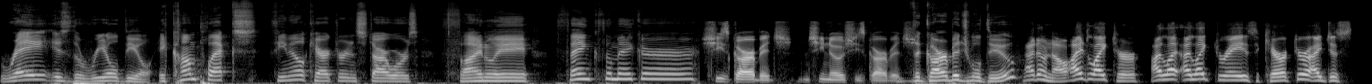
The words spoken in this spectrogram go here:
Rey is the real deal. A complex female character in Star Wars. Finally, thank the maker. she's garbage, and she knows she's garbage. The garbage will do. I don't know I liked her I like I liked Rey as a character I just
